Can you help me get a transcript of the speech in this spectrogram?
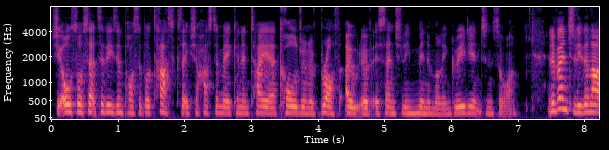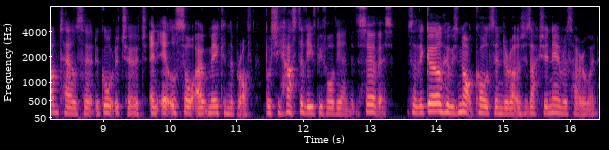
she also sets her these impossible tasks, like she has to make an entire cauldron of broth out of essentially minimal ingredients and so on. And eventually the lamb tells her to go to church and it'll sort out making the broth, but she has to leave before the end of the service. So the girl who is not called Cinderella, she's actually a nameless heroine,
